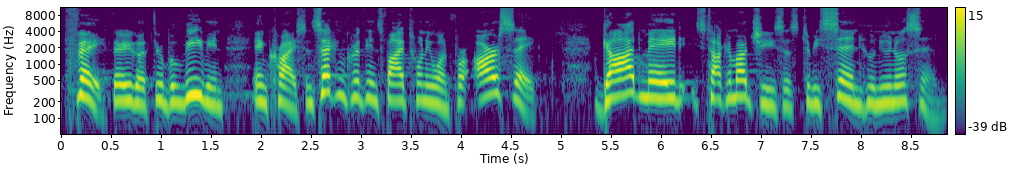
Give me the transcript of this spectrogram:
faith. There you go, through believing in Christ. In 2 Corinthians 5:21, for our sake, God made, he's talking about Jesus, to be sin who knew no sin,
